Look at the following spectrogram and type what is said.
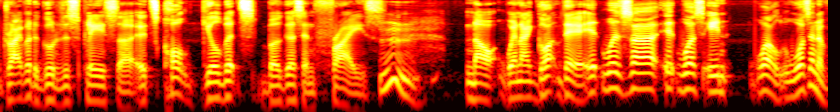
driver to go to this place. Uh, it's called Gilbert's Burgers and Fries. Now, when I got there, it was uh, it was in well, it wasn't a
